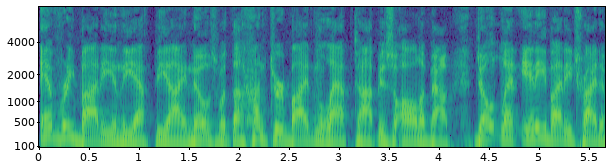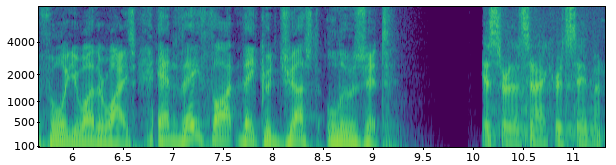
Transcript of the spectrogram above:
Everybody in the FBI knows what the Hunter Biden laptop is all about. Don't let anybody try to fool you otherwise. And they thought they could just lose it. Yes, sir. That's an accurate statement.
